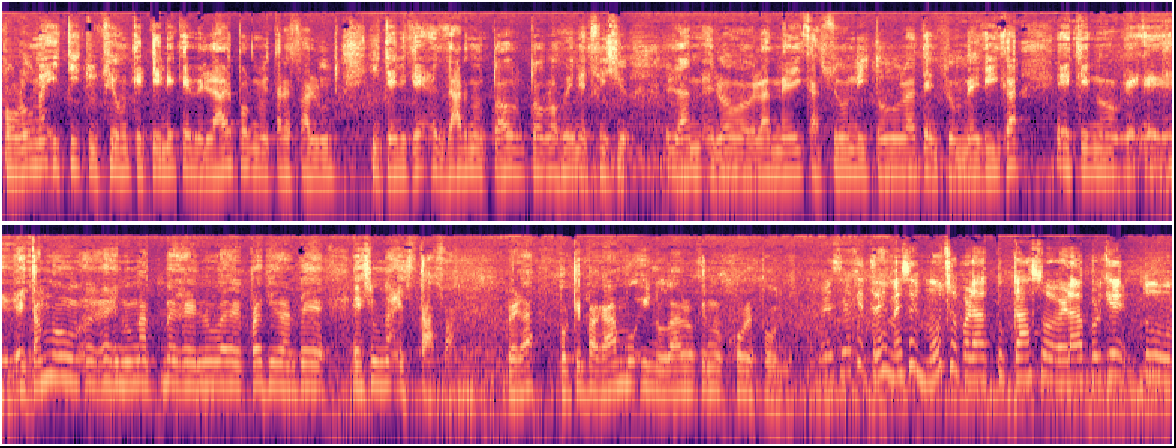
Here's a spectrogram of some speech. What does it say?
por una institución que tiene que velar por nuestra salud y tiene que darnos todos los beneficios, la, medicación y toda la atención médica, es que no, eh, eh, estamos en una, prácticamente es una estafa. ¿verdad? Porque pagamos y nos da lo que nos corresponde. Me decías que tres meses es mucho para tu caso, ¿verdad? Porque tu,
